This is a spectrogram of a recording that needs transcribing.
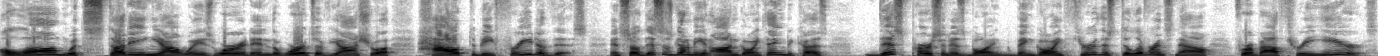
along with studying Yahweh's word and the words of Yahshua, how to be freed of this. And so this is going to be an ongoing thing because this person has been going through this deliverance now for about three years.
